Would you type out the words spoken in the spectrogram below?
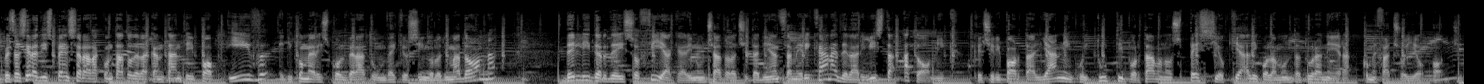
Questa sera Dispenser ha raccontato della cantante hip hop Eve e di come ha rispolverato un vecchio singolo di Madonna, del leader dei Sofia che ha rinunciato alla cittadinanza americana e della rivista Atomic che ci riporta agli anni in cui tutti portavano spessi occhiali con la montatura nera, come faccio io oggi.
